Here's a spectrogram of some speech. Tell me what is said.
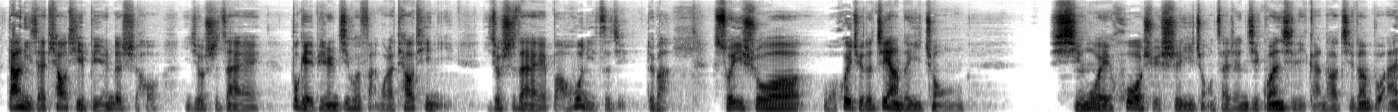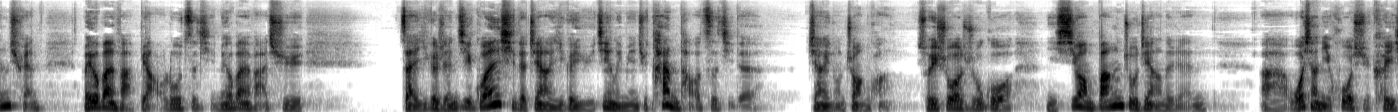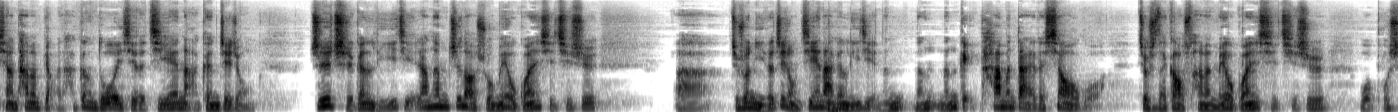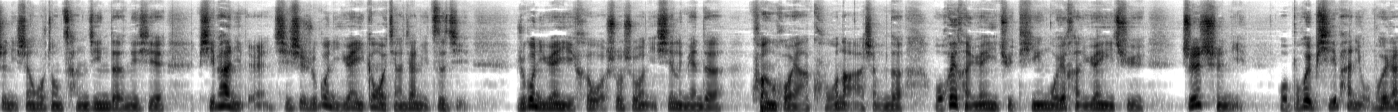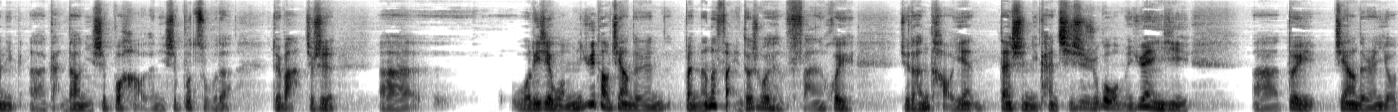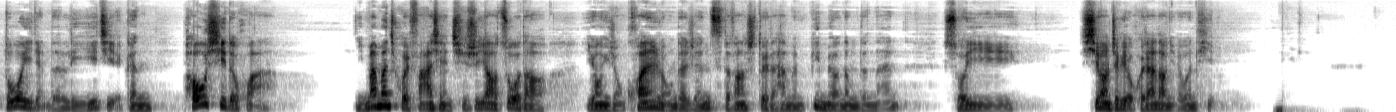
当你在挑剔别人的时候，你就是在不给别人机会反过来挑剔你，你就是在保护你自己，对吧？所以说，我会觉得这样的一种行为，或许是一种在人际关系里感到极端不安全。没有办法表露自己，没有办法去在一个人际关系的这样一个语境里面去探讨自己的这样一种状况。所以说，如果你希望帮助这样的人啊，我想你或许可以向他们表达更多一些的接纳跟这种支持跟理解，让他们知道说没有关系。其实啊，就说你的这种接纳跟理解能能能给他们带来的效果，就是在告诉他们没有关系。其实我不是你生活中曾经的那些批判你的人。其实，如果你愿意跟我讲讲你自己，如果你愿意和我说说你心里面的困惑呀、苦恼啊什么的，我会很愿意去听，我也很愿意去支持你。我不会批判你，我不会让你呃感到你是不好的，你是不足的，对吧？就是呃，我理解我们遇到这样的人，本能的反应都是会很烦，会觉得很讨厌。但是你看，其实如果我们愿意啊，对这样的人有多一点的理解跟剖析的话，你慢慢就会发现，其实要做到用一种宽容的仁慈的方式对待他们，并没有那么的难。所以，希望这个有回答到你的问题。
